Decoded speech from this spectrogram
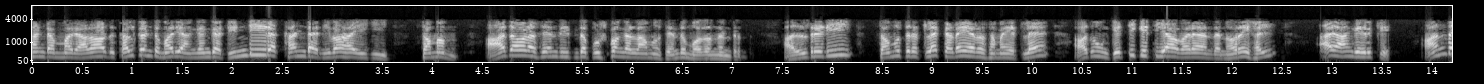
கண்டம் மாதிரி அதாவது கல்கண்டு மாதிரி அங்கங்க டிண்டீர கண்ட நிவகி சமம். அதோட சேர்ந்து இந்த புஷ்பங்கள் எல்லாமும் சேர்ந்து முதந்துன்றது ஆல்ரெடி சமுத்திரத்துல கடையற சமயத்துல அதுவும் கெட்டி கெட்டியா வர அந்த நுரைகள் அங்க இருக்கு. அந்த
